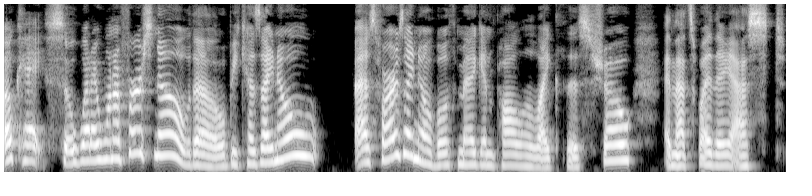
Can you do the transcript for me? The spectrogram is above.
Okay, so what I want to first know though, because I know as far as I know, both Meg and Paula like this show, and that's why they asked,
